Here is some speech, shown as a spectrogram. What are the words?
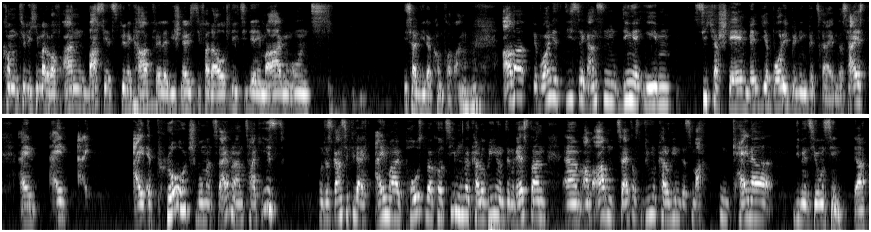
kommt natürlich immer darauf an, was jetzt für eine Carbquelle, wie schnell ist die verdaut, liegt sie dir im Magen und ist halt wieder, kommt drauf an. Mhm. Aber wir wollen jetzt diese ganzen Dinge eben sicherstellen, wenn wir Bodybuilding betreiben. Das heißt, ein, ein, ein, ein Approach, wo man zweimal am Tag isst und das Ganze vielleicht einmal Post-Workout 700 Kalorien und den Rest dann ähm, am Abend 2500 Kalorien, das macht in keiner Dimension Sinn. Ja?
